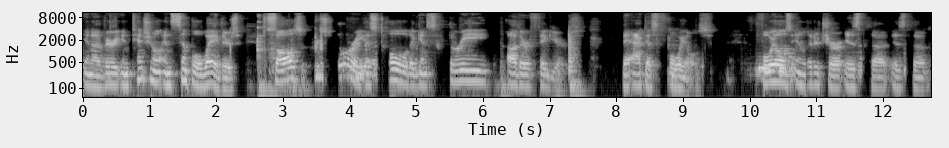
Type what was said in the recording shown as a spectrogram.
in a very intentional and simple way. There's Saul's story is told against three other figures. They act as foils. Foils in literature is the is the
